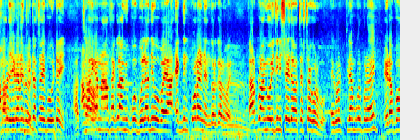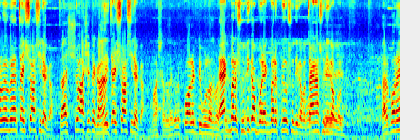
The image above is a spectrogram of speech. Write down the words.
আমাদের এখানে যেটা চাইব ওইটাই। আচ্ছা। আমার এখানে না থাকলে আমি বলে দিব ভাই একদিন পরে নেন দরকার হয়। তারপর আমি ওই জিনিসটাই দেওয়ার চেষ্টা করব। এগুলো কিরাম করে ভাই? এটা পড়বে ভাই চারশো আশি টাকা। চারশো আশি টাকা জি চারশো আশি টাকা। মাসাল্লাহ এগুলো কোয়ালিটি বলে একবারে সুতি কাপড় একবারে পিওর সুতি কাপড় চায়না সুতি কাপড়। তারপরে?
